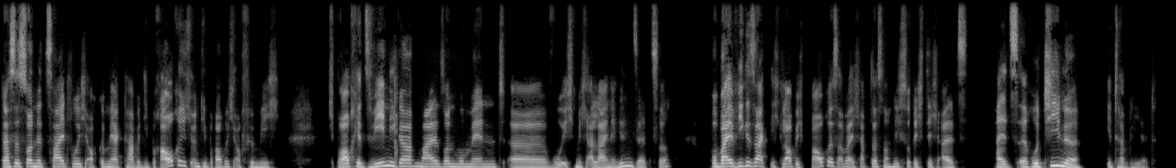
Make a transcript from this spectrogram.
das ist so eine Zeit, wo ich auch gemerkt habe, die brauche ich und die brauche ich auch für mich. Ich brauche jetzt weniger mal so einen Moment, äh, wo ich mich alleine hinsetze. Wobei, wie gesagt, ich glaube, ich brauche es, aber ich habe das noch nicht so richtig als, als äh, Routine etabliert.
